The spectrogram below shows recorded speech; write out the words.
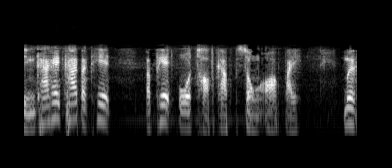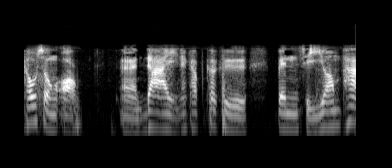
สินค้าคล้ายๆ ประเทศประเภทโอท็อปครับ ส่งออกไป เมื่อเขาส่งออกอได้นะครับ ก็คือเป็นสีย้อมผ้า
